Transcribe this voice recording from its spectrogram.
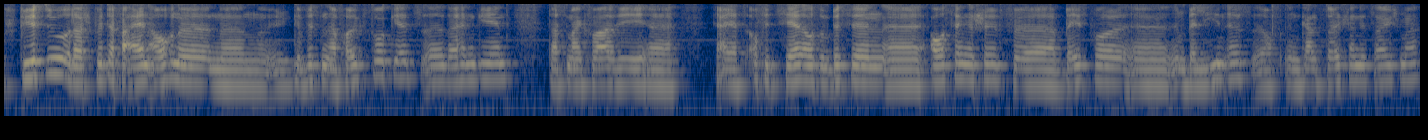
Spürst du oder spürt der Verein auch eine, eine, einen gewissen Erfolgsdruck jetzt äh, dahingehend, dass man quasi äh, ja jetzt offiziell auch so ein bisschen äh, Aushängeschild für Baseball äh, in Berlin ist, auf, in ganz Deutschland jetzt sage ich mal?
